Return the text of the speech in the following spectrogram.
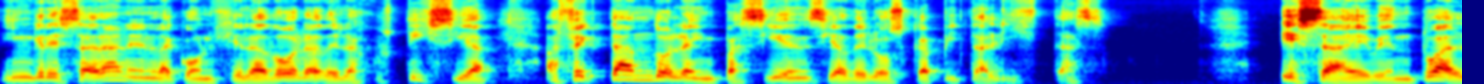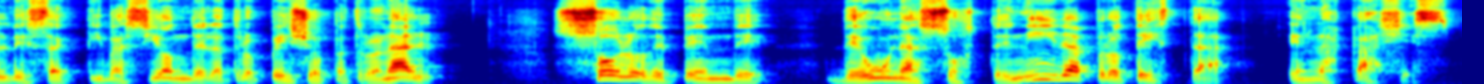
ingresarán en la congeladora de la justicia, afectando la impaciencia de los capitalistas. Esa eventual desactivación del atropello patronal solo depende de una sostenida protesta en las calles.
